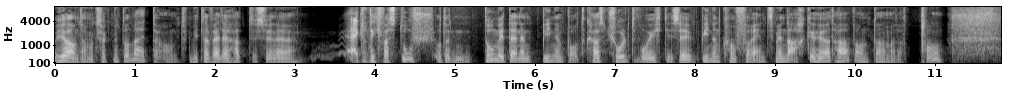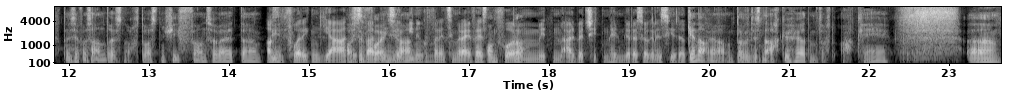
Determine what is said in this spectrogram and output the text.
ja, und dann haben wir gesagt, wir tun weiter. Und mittlerweile hat es eine, eigentlich was du, oder du mit deinem Bienenpodcast schuld, wo ich diese Bienenkonferenz mir nachgehört habe. Und dann haben wir gedacht, puh, da ist ja was anderes noch. Du hast einen Schiffer und so weiter. Aus dem vorigen Jahr, Aus das dem war diese Jahr. Bienenkonferenz im Und da- Raiffeisenforum mit dem Albert Schittenhelm, der das organisiert hat. Genau, ja. Und da habe ich das nachgehört und gedacht, okay. Ähm,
